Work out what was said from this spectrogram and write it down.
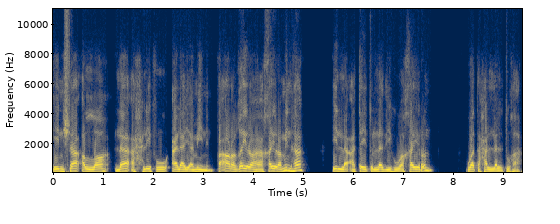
insya Allah la ahlifu ala yaminin fa'ara ghairaha khaira minha illa ataitu alladhi huwa khairun wa tahallaltuha.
